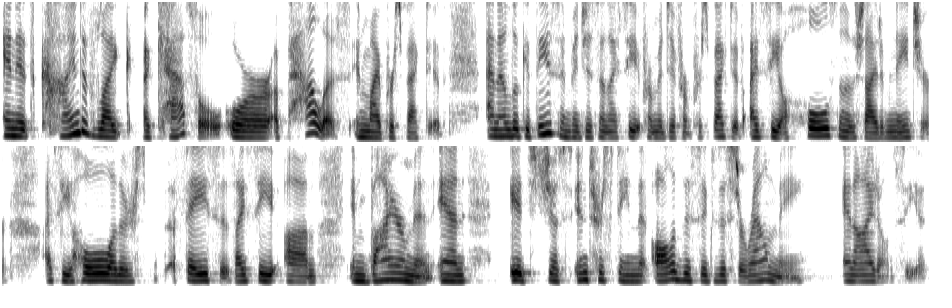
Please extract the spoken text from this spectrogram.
And it's kind of like a castle or a palace in my perspective. And I look at these images and I see it from a different perspective. I see a whole other side of nature. I see whole other faces. I see um, environment. And it's just interesting that all of this exists around me and I don't see it.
